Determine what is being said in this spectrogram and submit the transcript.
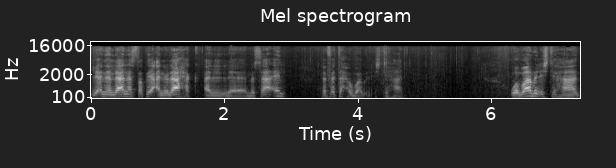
لأننا لا نستطيع أن نلاحق المسائل ففتحوا باب الاجتهاد. وباب الاجتهاد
